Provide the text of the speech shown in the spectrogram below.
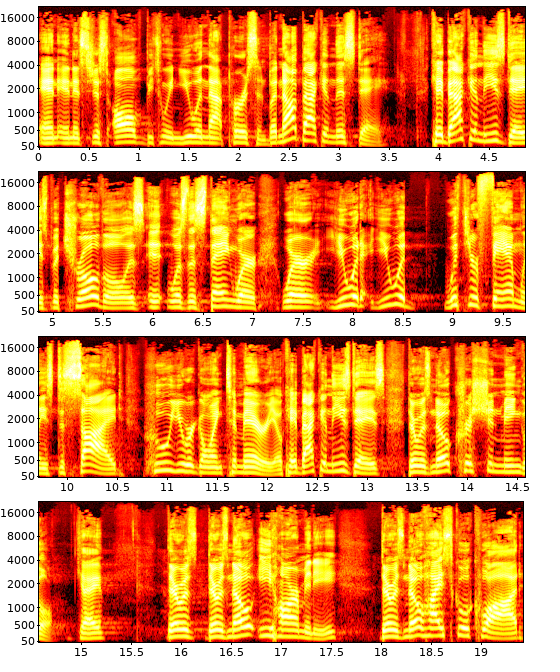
and, and it's just all between you and that person. But not back in this day. Okay, back in these days, betrothal is, it was this thing where, where you, would, you would with your families decide who you were going to marry. Okay, back in these days, there was no Christian mingle. Okay, there was, there was no eHarmony. There was no high school quad.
